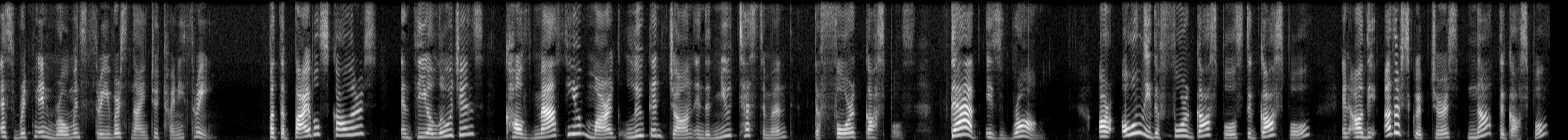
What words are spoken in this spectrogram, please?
as written in Romans 3, verse 9 to 23. But the Bible scholars and theologians called Matthew, Mark, Luke, and John in the New Testament the four Gospels. That is wrong. Are only the four Gospels the Gospel, and are the other scriptures not the Gospel?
